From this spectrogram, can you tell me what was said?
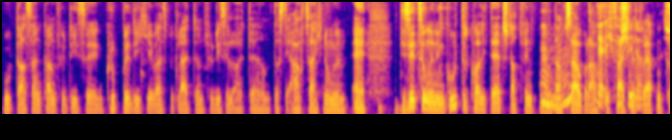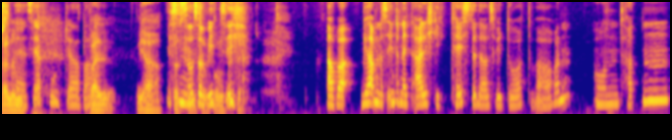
gut da sein kann für diese Gruppe, die ich jeweils begleite und für diese Leute und dass die Aufzeichnungen, äh, die Sitzungen in guter Qualität stattfinden mhm. und auch sauber aufgezeichnet ja, werden können. Sehr gut, ja, aber. Weil, ja, es das ist nur so, witzig. Punkte. Aber wir haben das Internet eigentlich getestet, als wir dort waren und hatten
